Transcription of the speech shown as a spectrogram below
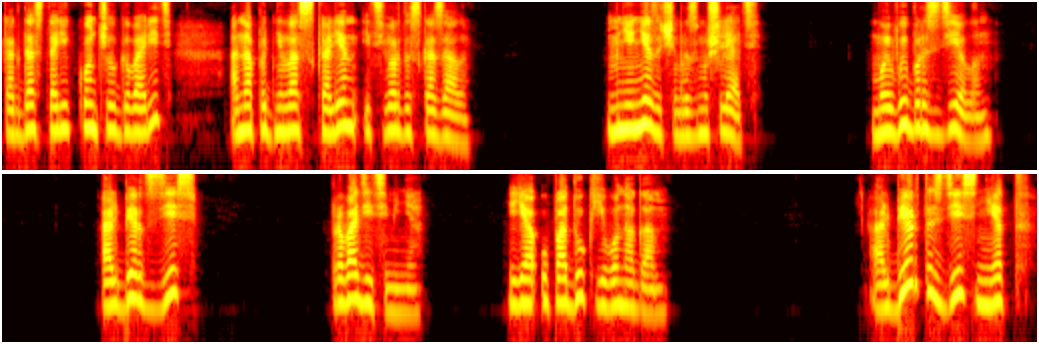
Когда старик кончил говорить, она поднялась с колен и твердо сказала. — Мне незачем размышлять. Мой выбор сделан. Альберт здесь? Проводите меня, и я упаду к его ногам. Альберта здесь нет.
